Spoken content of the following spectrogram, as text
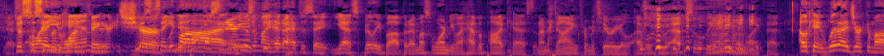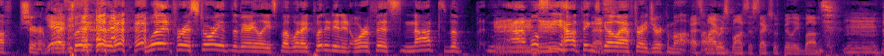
just to like say with you one can. finger, Just sure. to say you With did. both those scenarios in my head, I have to say yes, Billy Bob. But I must warn you, I have a podcast and I'm dying for material. I will do absolutely anything like that. Okay, would I jerk him off? Sure. Yes. Would I put it would, would, for a story at the very least? But would I put it in an orifice? Not the. Uh, we'll see how things That's- go after I jerk him off. That's my response to sex with Billy Bob.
